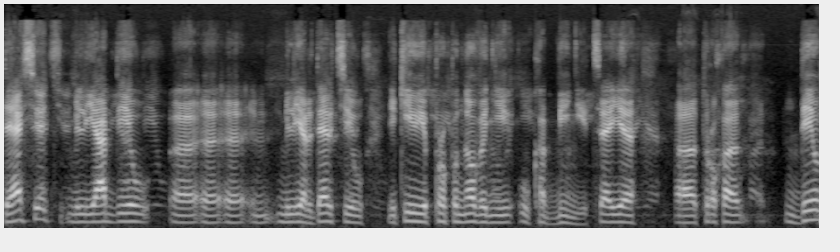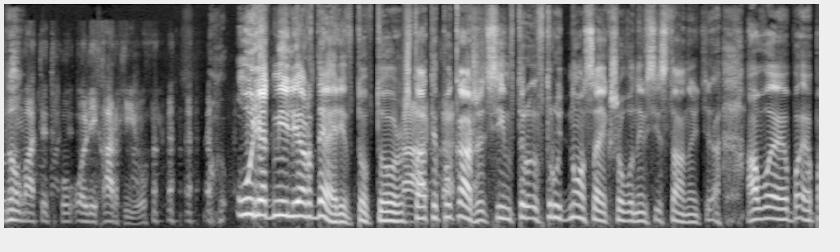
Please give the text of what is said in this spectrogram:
10 мільярдів е, е, мільярдерців, які є пропоновані у Кабміні. Це є е, трохи дивно Ну. мати таку олігархію. Уряд мільярдерів, тобто Так, штати так, покажуть всім втру- втруть носа, якщо вони всі стануть. А в- б-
